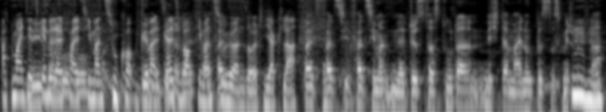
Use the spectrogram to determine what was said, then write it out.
ach, du meinst jetzt Nee, generell, so- falls so- jemand zukommt, gen- falls generell, überhaupt jemand falls- zuhören sollte, ja klar. Falls, falls, falls jemand in der Dis, dass du da nicht der Meinung bist, ist mir schon Mhm. klar.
